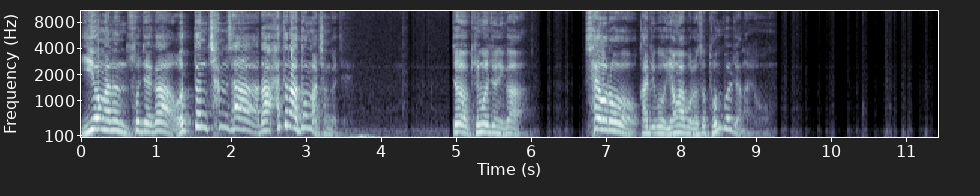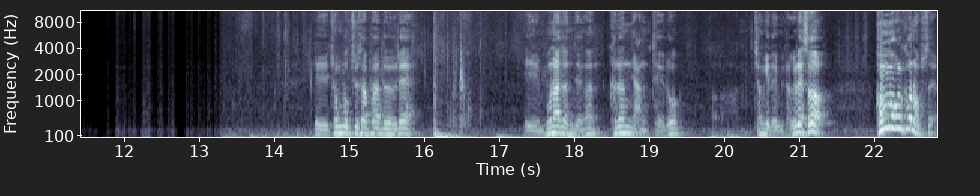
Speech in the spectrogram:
이용하는 소재가 어떤 참사라 하더라도 마찬가지예요. 저 김어준이가 세월호 가지고 영화 벌어서 돈 벌잖아요. 이 종북 주사파들의 이 문화 전쟁은 그런 양태로 어, 전개됩니다. 그래서 겁먹을 건 없어요.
